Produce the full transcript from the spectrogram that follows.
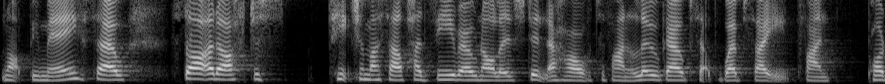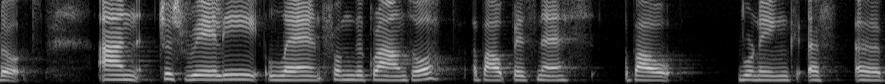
not be me? So started off just teaching myself, had zero knowledge, didn't know how to find a logo, set up a website, find products, and just really learn from the ground up about business, about running a, a,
